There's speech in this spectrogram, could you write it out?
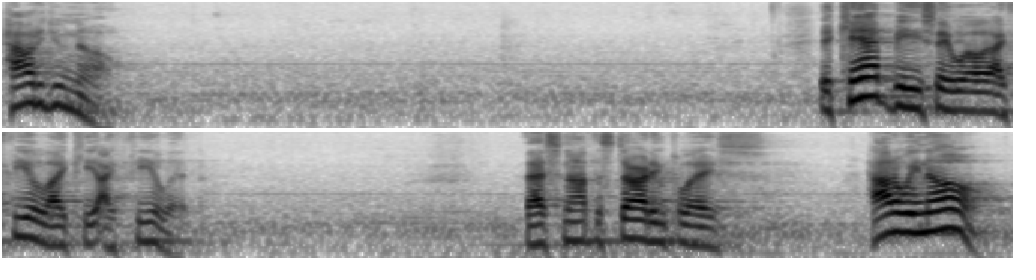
How do you know? It can't be, say, well, I feel like he, I feel it. That's not the starting place. How do we know?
